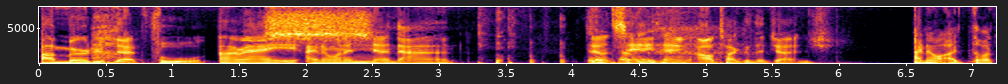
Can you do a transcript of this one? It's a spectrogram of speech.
I murdered that fool. All right, I don't want to know that. don't say anything. I'll talk to the judge. I know. I thought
